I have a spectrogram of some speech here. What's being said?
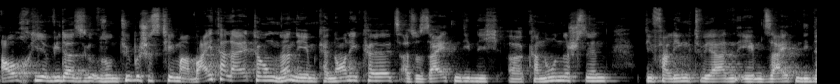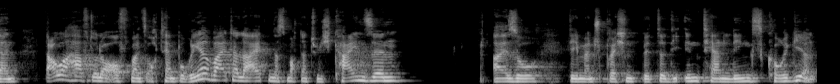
auch hier wieder so, so ein typisches Thema Weiterleitung, ne, neben Canonicals, also Seiten, die nicht äh, kanonisch sind, die verlinkt werden, eben Seiten, die dann dauerhaft oder oftmals auch temporär weiterleiten. Das macht natürlich keinen Sinn. Also dementsprechend bitte die internen Links korrigieren.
